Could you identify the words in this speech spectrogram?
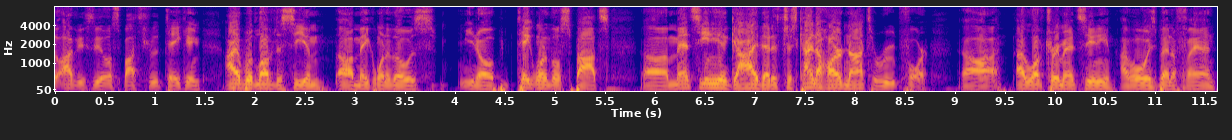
obviously those spots for the taking. I would love to see him uh, make one of those, you know, take one of those spots. Uh, Mancini, a guy that is just kind of hard not to root for. Uh, I love Trey Mancini. I've always been a fan.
